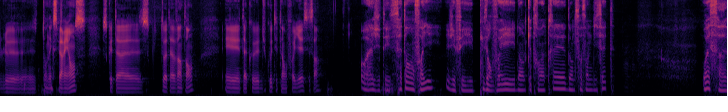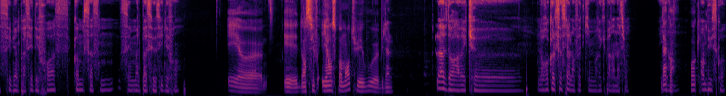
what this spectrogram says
le, ton expérience. Ce que que- toi, tu as 20 ans, et t'as que, du coup, tu étais en foyer, c'est ça? Ouais, j'étais 7 ans en foyer. J'ai fait plusieurs foyers dans le 93, dans le 77. Ouais, ça s'est bien passé des fois, comme ça se- s'est mal passé aussi des fois. Et, euh, et, dans ces, et en ce moment, tu es où, euh, Bilal? Là, je dors avec euh, le recueil social en fait qui me récupère à Nation. D'accord. Ok. En bus quoi.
